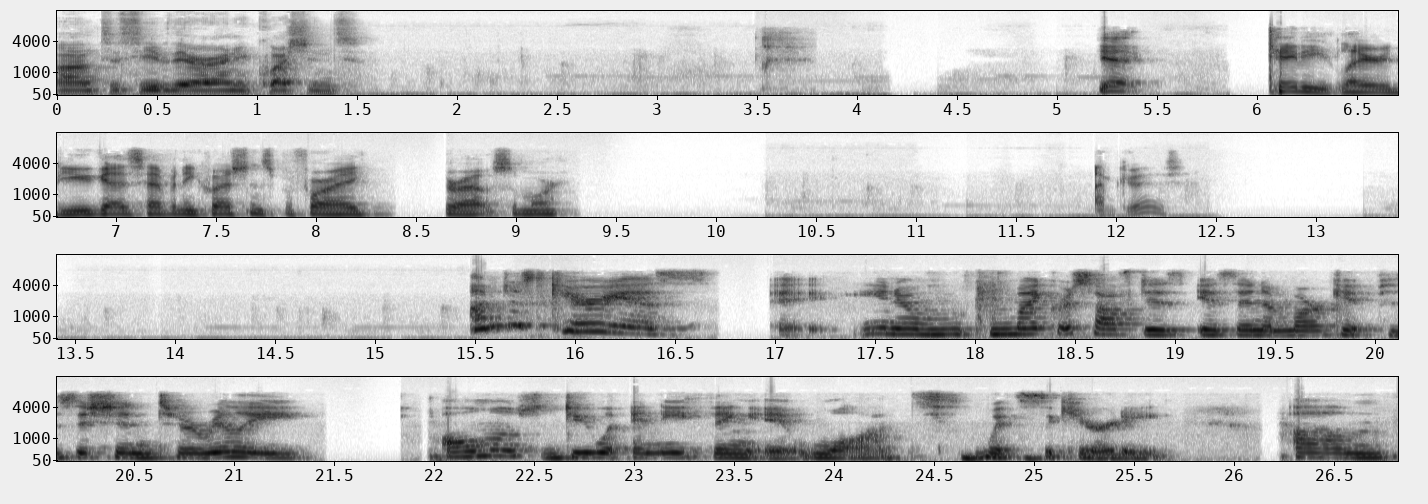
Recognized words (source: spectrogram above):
um, to see if there are any questions. Yeah, Katie, Larry, do you guys have any questions before I throw out some more? I'm good. I'm just curious. Eh, you know, Microsoft is is in a market position to really almost do anything it wants with security. Um,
